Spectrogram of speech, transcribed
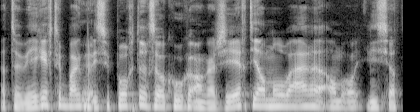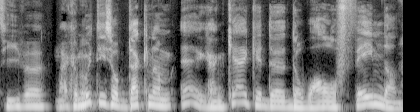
ja, teweeg heeft gebracht bij die supporters, ook hoe geëngageerd die allemaal waren, allemaal initiatieven. Maar je moet eens op Daknam eh, gaan kijken, de, de Wall of Fame dan.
